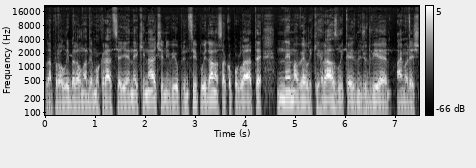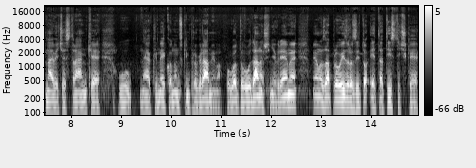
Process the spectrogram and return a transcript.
zapravo liberalna demokracija je neki način i vi u principu i danas ako pogledate nema velikih razlika između dvije, ajmo reći, najveće stranke u nekakvim ekonomskim programima. Pogotovo u današnje vrijeme imamo zapravo izrazito etatističke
